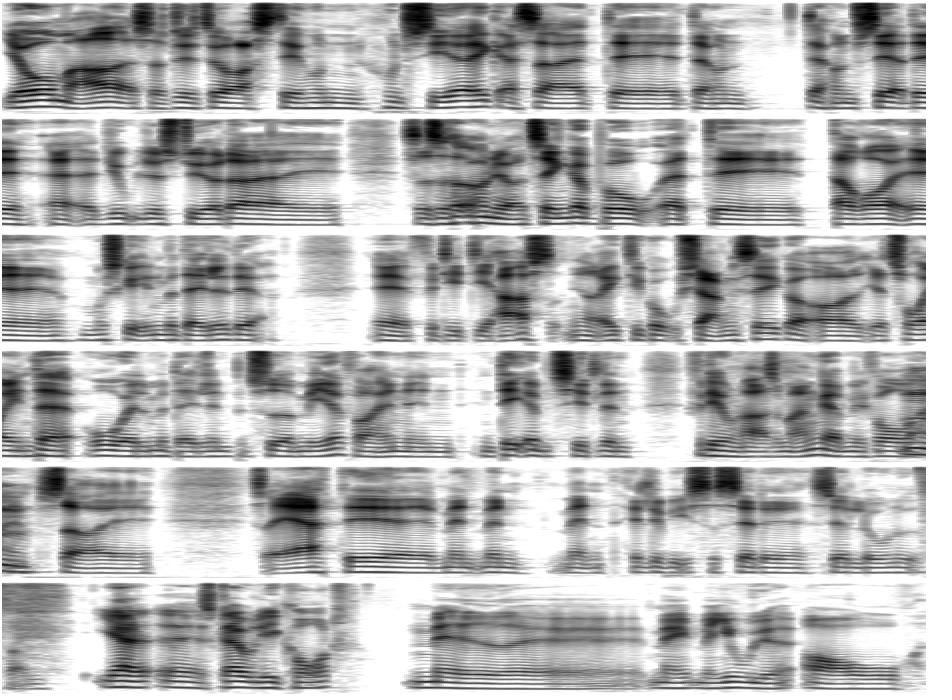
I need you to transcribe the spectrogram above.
Jo, meget. Altså, det, det er også det, hun, hun siger, ikke? Altså, at øh, da hun da hun ser det, at Julie styrter, øh, så sidder hun jo og tænker på, at øh, der røg øh, måske en medalje der. Øh, fordi de har en rigtig god chance, ikke? og jeg tror endda, at OL-medaljen betyder mere for hende end, end DM-titlen, fordi hun har så mange af dem i forvejen. Mm. Så, øh, så ja, det, men, men, men heldigvis så ser det, ser det lovende ud for dem. Jeg øh, skrev lige kort med, øh, med, med Julie, og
